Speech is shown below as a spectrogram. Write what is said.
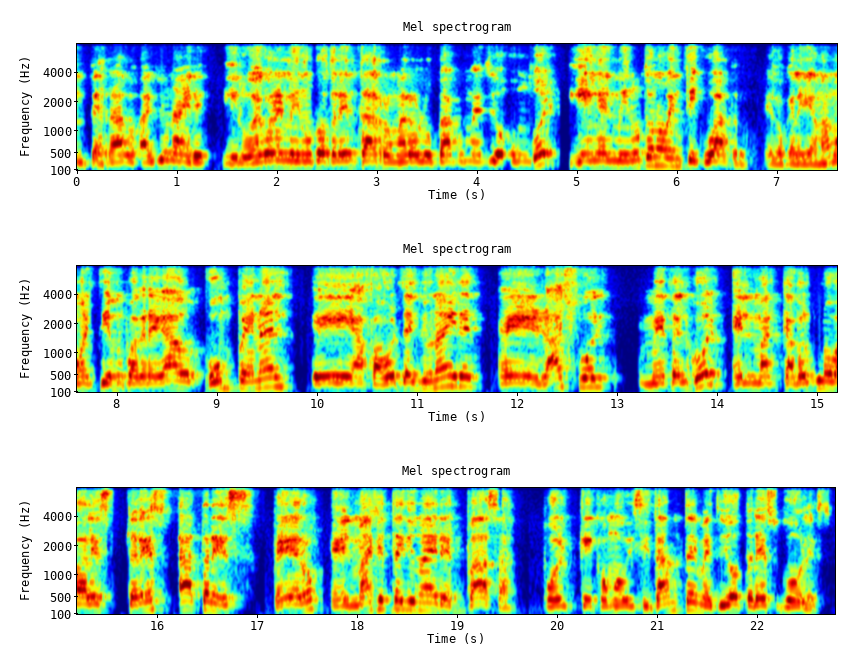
enterrado al United y luego en el minuto 30 Romero Lukaku metió un gol y en el minuto 94, en lo que le llamamos el tiempo agregado, un penal eh, a favor del United, eh, Rashford mete el gol, el marcador global es 3 a 3, pero el Manchester United pasa porque como visitante metió tres goles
